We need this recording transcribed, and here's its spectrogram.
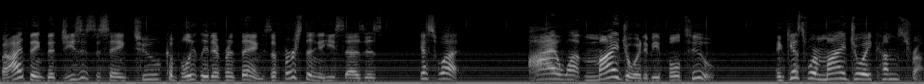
But I think that Jesus is saying two completely different things. The first thing that he says is, guess what? I want my joy to be full too. And guess where my joy comes from?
